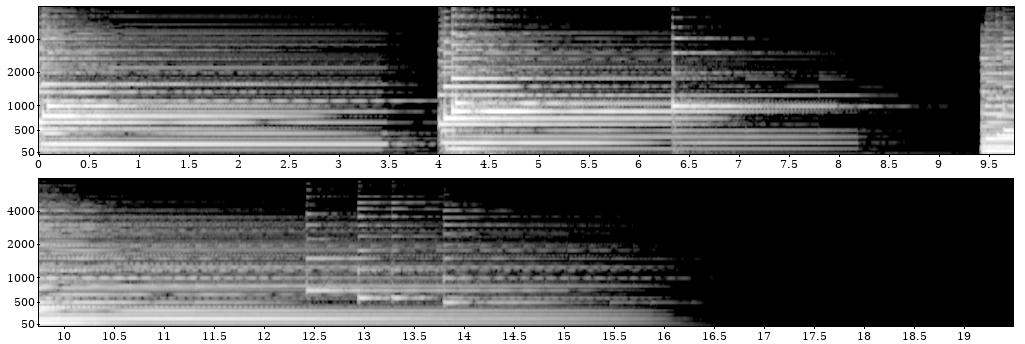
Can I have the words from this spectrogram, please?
you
